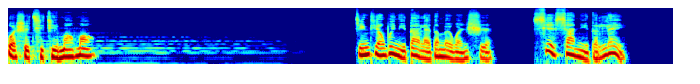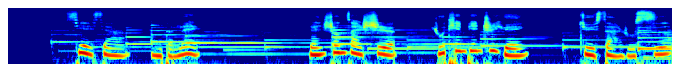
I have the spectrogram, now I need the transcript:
我是奇迹猫猫。今天为你带来的美文是：卸下你的泪，卸下你的泪。人生在世，如天边之云，聚散如丝。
